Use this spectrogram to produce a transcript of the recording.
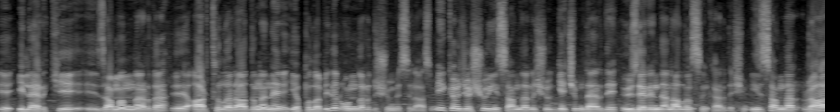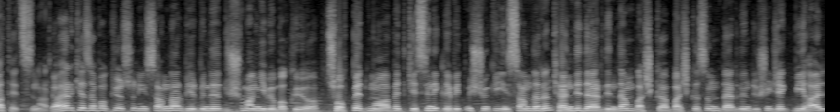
e, ileriki zamanlarda e, artıları adına ne yapılabilir onları düşünmesi lazım. İlk önce şu insanların şu geçim derdi üzerinden alınsın kardeşim. İnsanlar rahat etsin artık. Ya herkese bakıyorsun insanlar birbirine düşman gibi bakıyor. Sohbet muhabbet kesinlikle bitmiş çünkü insanların kendi derdinden başka başkasının derdini düşünecek bir hal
